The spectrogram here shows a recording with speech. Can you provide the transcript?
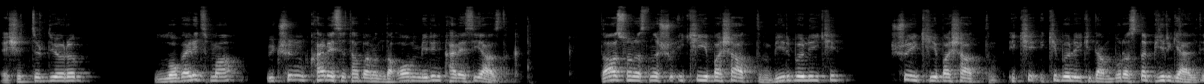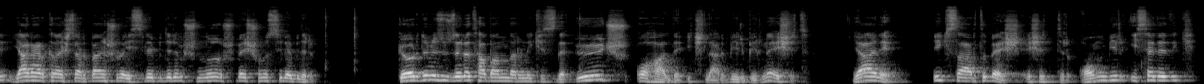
Eşittir diyorum. Logaritma 3'ün karesi tabanında 11'in karesi yazdık. Daha sonrasında şu 2'yi başa attım 1 bölü 2. Şu 2'yi başa attım 2, 2 bölü 2'den burası da 1 geldi. Yani arkadaşlar ben şurayı silebilirim şunu ve şunu silebilirim. Gördüğünüz üzere tabanların ikisi de 3 o halde içler birbirine eşit. Yani x artı 5 eşittir 11 ise dedik.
